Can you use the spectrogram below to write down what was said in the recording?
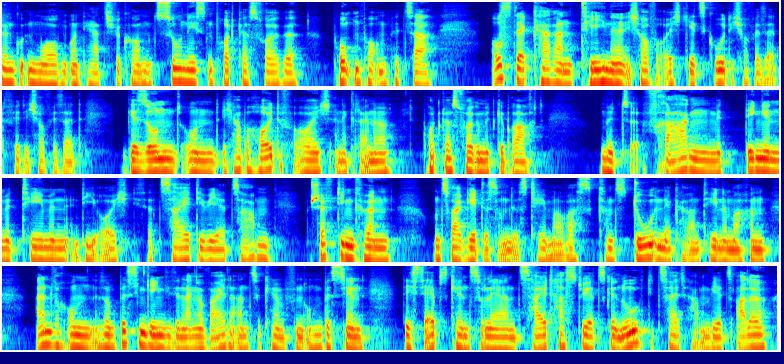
wunderschönen guten Morgen und herzlich willkommen zur nächsten Podcast-Folge Pumpen aus der Quarantäne. Ich hoffe, euch geht's gut. Ich hoffe, ihr seid fit. Ich hoffe, ihr seid gesund. Und ich habe heute für euch eine kleine Podcast-Folge mitgebracht mit äh, Fragen, mit Dingen, mit Themen, die euch in dieser Zeit, die wir jetzt haben, beschäftigen können. Und zwar geht es um das Thema, was kannst du in der Quarantäne machen, einfach um so ein bisschen gegen diese Langeweile anzukämpfen, um ein bisschen dich selbst kennenzulernen. Zeit hast du jetzt genug, die Zeit haben wir jetzt alle.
